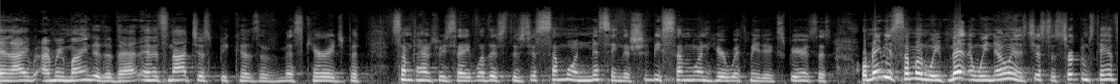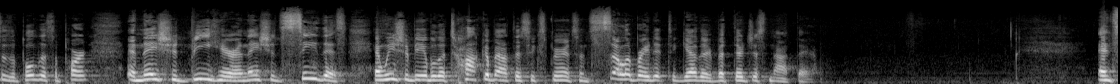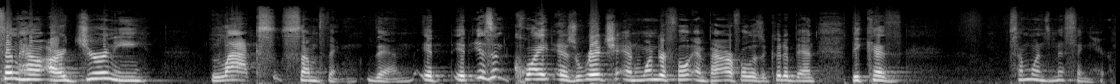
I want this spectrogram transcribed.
And I, am reminded of that. And it's not just because of miscarriage, but sometimes we say, well, there's, there's just someone missing. There should be someone here with me to experience this. Or maybe it's someone we've met and we know, and it's just the circumstances have pulled us apart, and they should be here and they should see this. And we should be able to talk about this experience and celebrate it together, but they're just not there. And somehow our journey lacks something then. It, it isn't quite as rich and wonderful and powerful as it could have been because someone's missing here.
